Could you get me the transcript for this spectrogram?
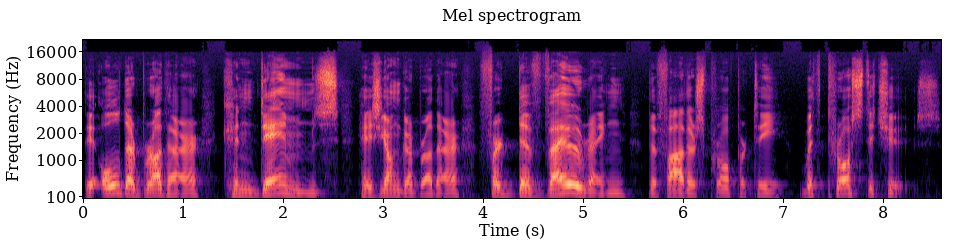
the older brother condemns his younger brother for devouring the father's property with prostitutes.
